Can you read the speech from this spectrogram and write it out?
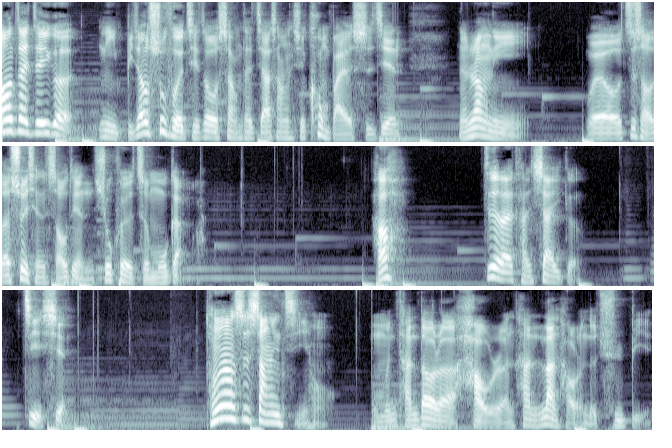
后在这一个你比较舒服的节奏上，再加上一些空白的时间，能让你，well 至少在睡前少点羞愧的折磨感嘛。好，接着来谈下一个界限，同样是上一集哈，我们谈到了好人和烂好人的区别。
